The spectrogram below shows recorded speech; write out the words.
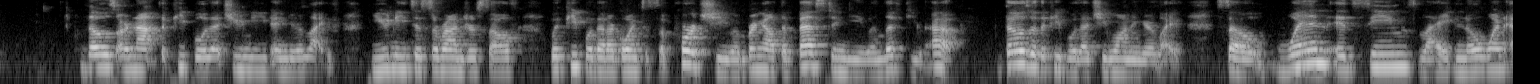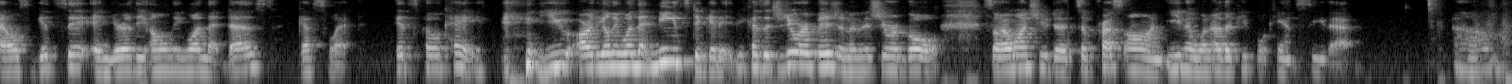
those are not the people that you need in your life. You need to surround yourself with people that are going to support you and bring out the best in you and lift you up those are the people that you want in your life. So when it seems like no one else gets it and you're the only one that does, guess what? It's okay. you are the only one that needs to get it because it's your vision and it's your goal. So I want you to, to press on even when other people can't see that. Um,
